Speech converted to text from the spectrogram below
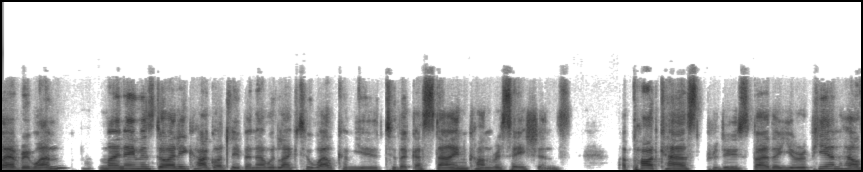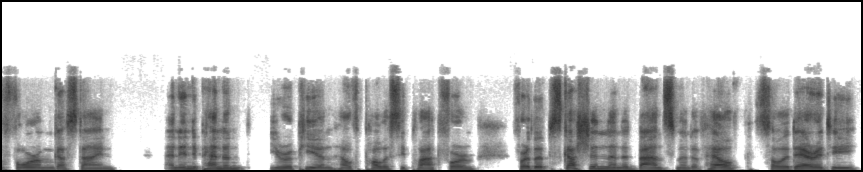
everyone. My name is Dorli Gottlieb, and I would like to welcome you to the Gastein Conversations, a podcast produced by the European Health Forum Gastein, an independent European health policy platform for the discussion and advancement of health, solidarity,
